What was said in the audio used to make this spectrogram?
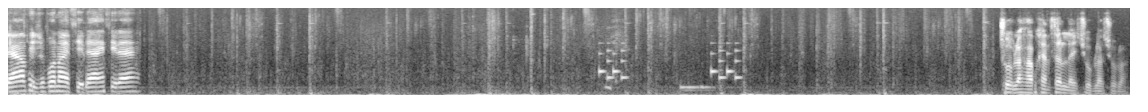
แดงสีชมพูหน่อยสีแดงสีแดงชุบแล้วครับแคนเซิลเลยชุบแล้วชุบแล้ว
